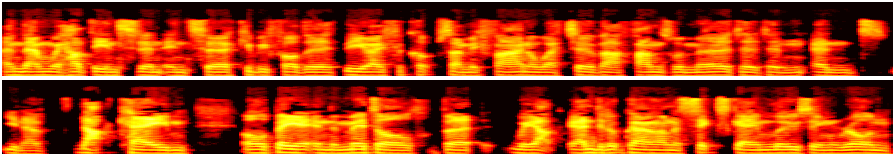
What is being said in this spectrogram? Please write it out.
and then we had the incident in Turkey before the, the UEFA Cup semi-final where two of our fans were murdered, and and you know that came, albeit in the middle, but we ended up going on a six-game losing run.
